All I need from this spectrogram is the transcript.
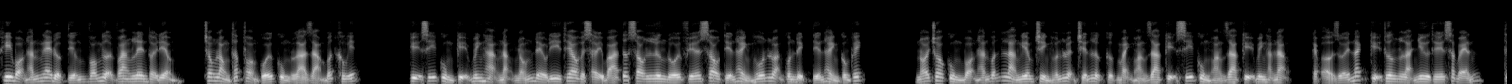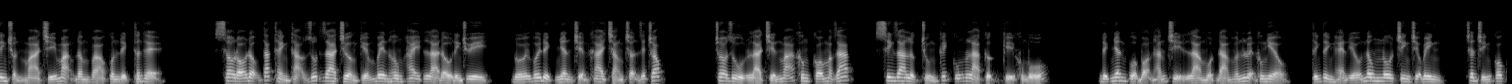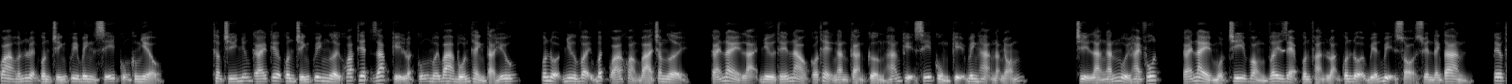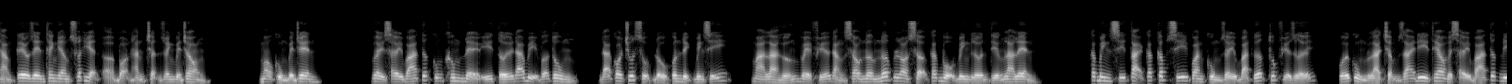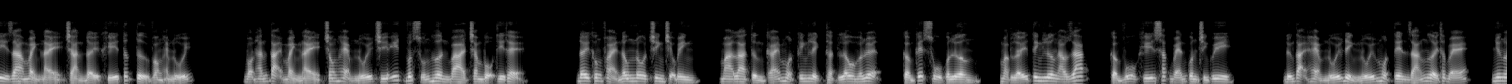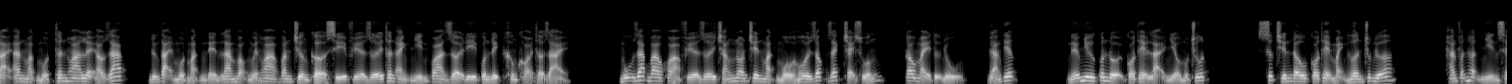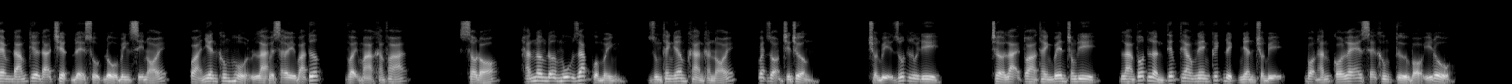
khi bọn hắn nghe được tiếng vó ngựa vang lên thời điểm, trong lòng thấp thỏm cuối cùng là giảm bớt không ít. Kỵ sĩ cùng kỵ binh hạng nặng nhóm đều đi theo về sầy bá tức sau lưng đối phía sau tiến hành hỗn loạn quân địch tiến hành công kích. Nói cho cùng bọn hắn vẫn là nghiêm chỉnh huấn luyện chiến lược cực mạnh hoàng gia kỵ sĩ cùng hoàng gia kỵ binh hạng nặng, kẹp ở dưới nách kỵ thương là như thế sắp bén, tinh chuẩn mà trí mạng đâm vào quân địch thân thể. Sau đó động tác thành thạo rút ra trường kiếm bên hông hay là đầu đinh truy, đối với địch nhân triển khai trắng trận giết chóc. Cho dù là chiến mã không có mặc giáp, sinh ra lực trùng kích cũng là cực kỳ khủng bố. Địch nhân của bọn hắn chỉ là một đám huấn luyện không nhiều, tính tình hèn yếu nông nô trinh triệu binh chân chính có qua huấn luyện quân chính quy binh sĩ cũng không nhiều. Thậm chí những cái kia quân chính quy người khoác thiết giáp kỷ luật cũng mới ba bốn thành tả hữu, quân đội như vậy bất quá khoảng ba trăm người, cái này lại như thế nào có thể ngăn cản cường hãn kỵ sĩ cùng kỵ binh hạng nặng nhóm? Chỉ là ngắn ngủi hai phút, cái này một chi vòng vây dẹp quân phản loạn quân đội biến bị sỏ xuyên đánh tan tiêu thảm tiêu trên thanh em xuất hiện ở bọn hắn trận doanh bên trong. Mau cùng bên trên. Vậy xây bá tức cũng không để ý tới đã bị vỡ tung, đã có chút sụp đổ quân địch binh sĩ, mà là hướng về phía đằng sau nơm nớp lo sợ các bộ binh lớn tiếng la lên các binh sĩ tại các cấp sĩ quan cùng dày bạt ước thúc phía dưới, cuối cùng là chậm rãi đi theo về sầy bá tước đi ra mảnh này tràn đầy khí tức tử vong hẻm núi. Bọn hắn tại mảnh này trong hẻm núi chí ít vứt xuống hơn ba trăm bộ thi thể. Đây không phải nông nô trinh triệu binh, mà là từng cái một kinh lịch thật lâu huấn luyện, cầm kết xù quân lương, mặc lấy tinh lương áo giáp, cầm vũ khí sắc bén quân chính quy. Đứng tại hẻm núi đỉnh núi một tên dáng người thấp bé, nhưng lại ăn mặc một thân hoa lệ áo giáp, đứng tại một mặt nền lam vọng nguyễn hoa văn trường cờ xí phía dưới thân ảnh nhìn qua rời đi quân địch không khỏi thở dài. Mũ giáp bao khỏa phía dưới trắng non trên mặt mồ hôi róc rách chảy xuống, cao mày tự đủ đáng tiếc nếu như quân đội có thể lại nhiều một chút, sức chiến đấu có thể mạnh hơn chút nữa. Hắn phẫn hận nhìn xem đám kia đã triệt để sụp đổ binh sĩ nói, quả nhiên không hổ là hồi xây bá tước, vậy mà khám phá. Sau đó, hắn nâng đỡ mũ giáp của mình, dùng thanh âm khàn khàn nói, quét dọn chiến trường, chuẩn bị rút lui đi. Trở lại tòa thành bên trong đi, làm tốt lần tiếp theo nên kích địch nhân chuẩn bị, bọn hắn có lẽ sẽ không từ bỏ ý đồ.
